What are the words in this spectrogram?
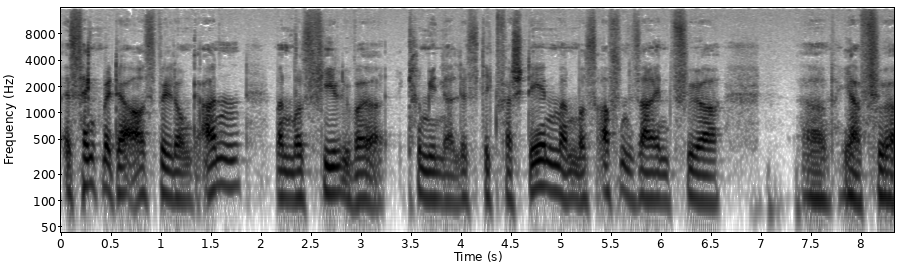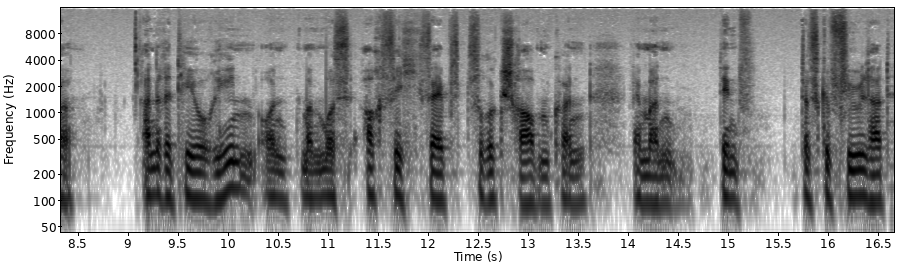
es fängt mit der Ausbildung an. Man muss viel über Kriminalistik verstehen. Man muss offen sein für, äh, ja, für andere Theorien und man muss auch sich selbst zurückschrauben können, wenn man den, das Gefühl hat,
